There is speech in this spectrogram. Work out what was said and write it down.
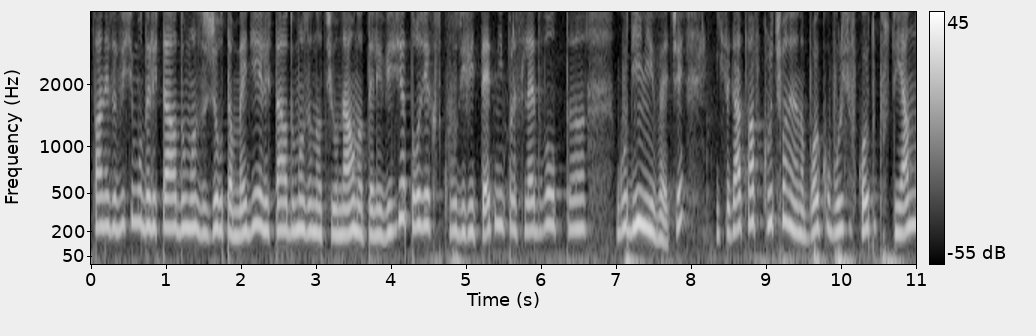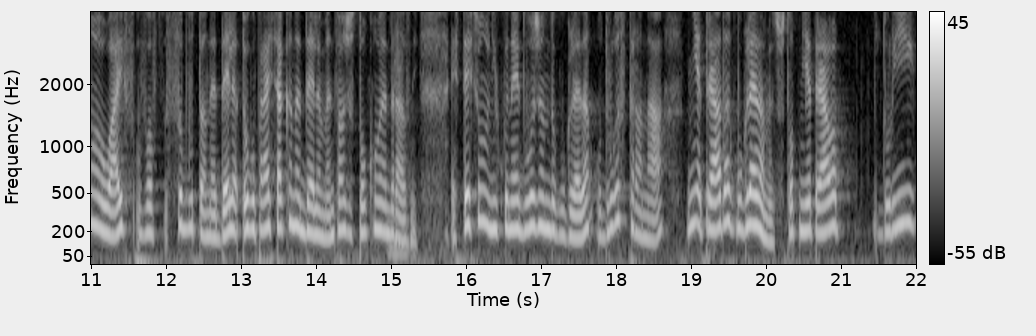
Това независимо дали става дума за жълта медия или става дума за национална телевизия, този ексклюзивитет ни преследва от а, години вече. И сега това включване на Бойко Борисов, който постоянно е лайв в събота, неделя, той го прави всяка неделя, мен това жестоко ме дразни. Естествено, никой не е длъжен да го гледа. От друга страна, ние трябва да го гледаме, защото ние трябва дори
